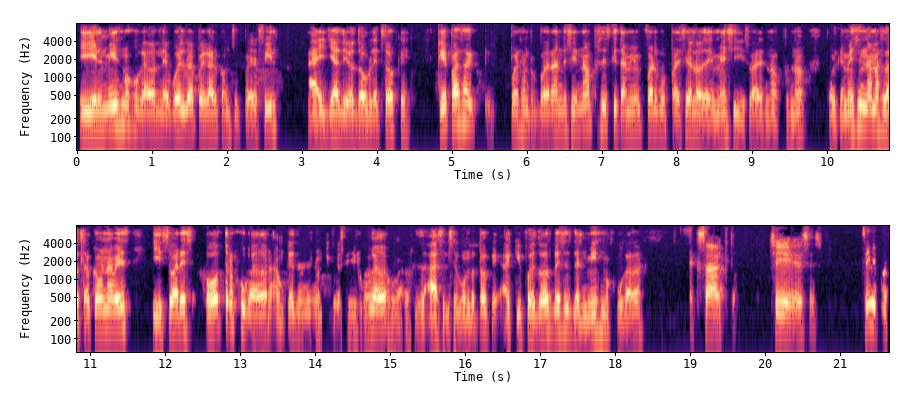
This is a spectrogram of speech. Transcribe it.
y el mismo jugador le vuelve a pegar con su perfil, ahí ya dio doble toque. ¿Qué pasa por ejemplo, podrán decir, no, pues es que también fue algo parecido a lo de Messi y Suárez. No, pues no, porque Messi nada más lo atacó una vez y Suárez, otro jugador, aunque es del mismo equipo, jugador, hace el segundo toque. Aquí fue dos veces del mismo jugador. Exacto. Sí, es eso. Sí, pues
